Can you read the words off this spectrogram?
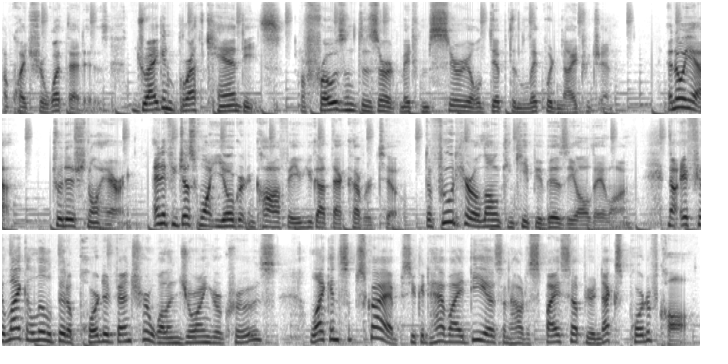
I'm quite sure what that is. Dragon breath candies, a frozen dessert made from cereal dipped in liquid nitrogen. And oh yeah, traditional herring. And if you just want yogurt and coffee, you got that covered too. The food here alone can keep you busy all day long. Now, if you like a little bit of port adventure while enjoying your cruise, like and subscribe so you can have ideas on how to spice up your next port of call.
